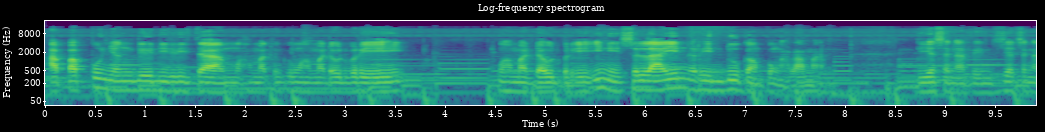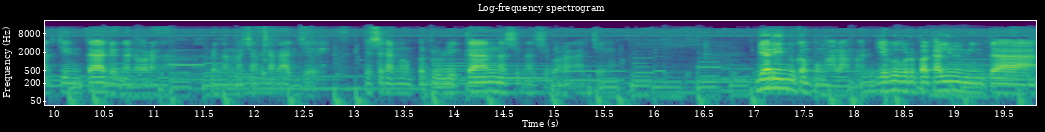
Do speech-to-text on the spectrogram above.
apa pun yang diderita Muhammad Tengku Muhammad Daud Beri Muhammad Daud Beri ini selain rindu kampung halaman dia sangat rindu dia sangat cinta dengan orang dengan masyarakat Aceh. Dia sangat mempedulikan nasib-nasib orang Aceh. Dia rindu kampung halaman. Dia beberapa kali meminta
